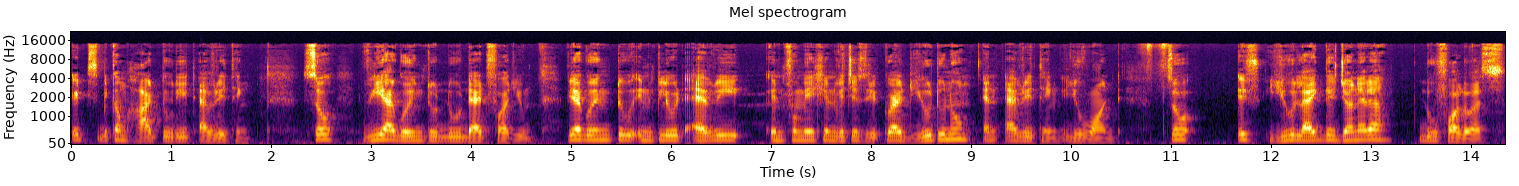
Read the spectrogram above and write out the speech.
it's become hard to read everything. So we are going to do that for you. We are going to include every information which is required you to know and everything you want. So if you like this genre do follow us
